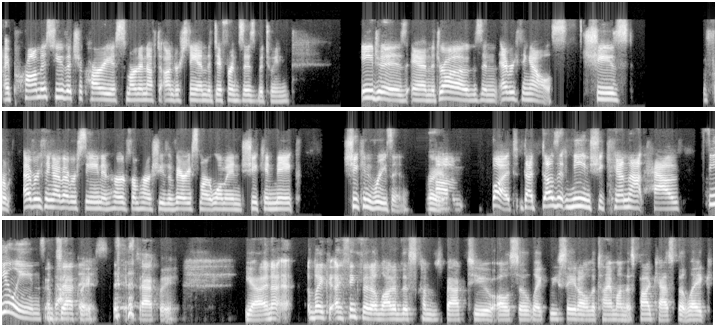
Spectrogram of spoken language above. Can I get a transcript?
I promise you that Sha'Carri is smart enough to understand the differences between ages and the drugs and everything else. She's from everything I've ever seen and heard from her, she's a very smart woman. She can make, she can reason. Right. Um, but that doesn't mean she cannot have feelings. Exactly. exactly. Yeah. And I, like I think that a lot of this comes back to also like we say it all the time on this podcast, but like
